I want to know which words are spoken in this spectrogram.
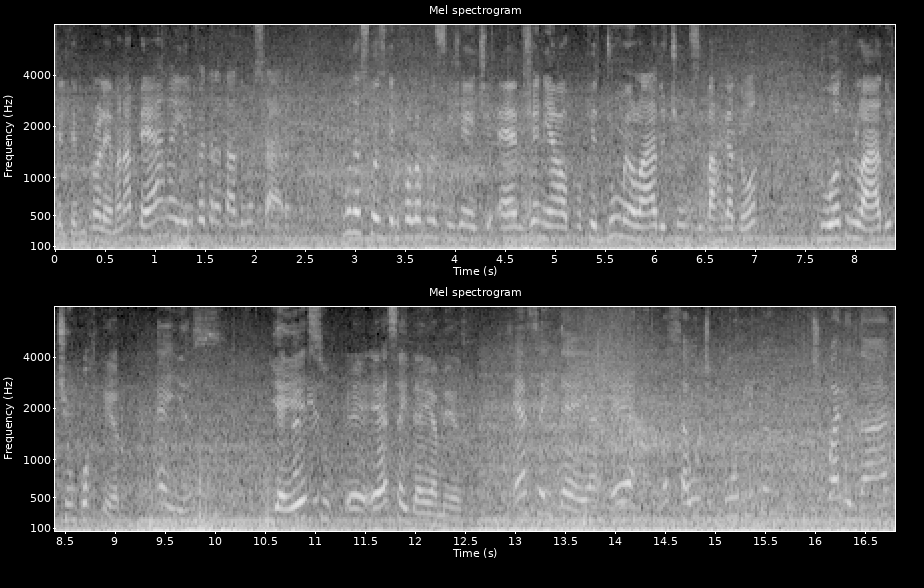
ele teve um problema na perna e ele foi tratado no Sara. Uma das coisas que ele falou, falou assim, gente, é genial, porque de um meu lado tinha um desembargador, do outro lado tinha um porteiro. É isso. E é, esse, é essa a ideia mesmo. Essa ideia é uma saúde pública qualidade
